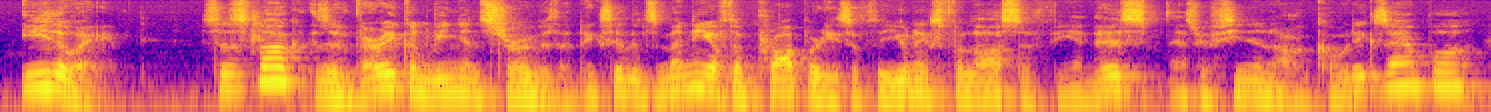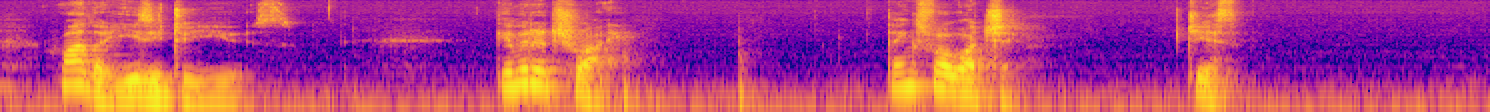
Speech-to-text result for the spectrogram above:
Either way, syslog is a very convenient service that exhibits many of the properties of the Unix philosophy and is, as we've seen in our code example, rather easy to use. Give it a try. Thanks for watching. Cheers.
